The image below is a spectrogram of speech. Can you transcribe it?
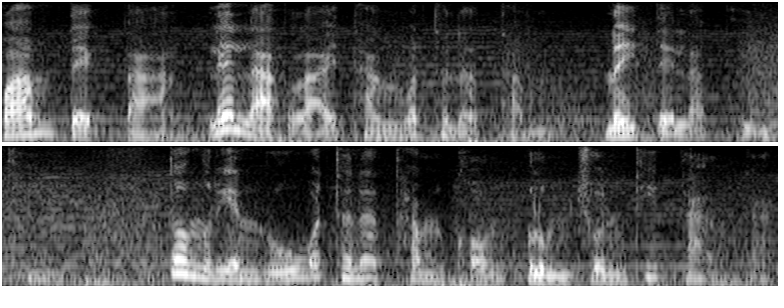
ความแตกต่างและหลากหลายทางวัฒนธรรมในแต่ละพื้นที่ ต้องเรียนรู้วัฒนธรรมของกลุ่มชนที่ต่างกัน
